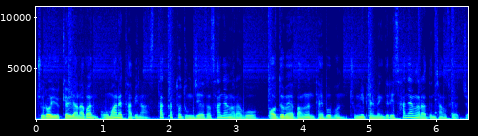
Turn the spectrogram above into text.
주로 육혈연합은 오만의 탑이나 스타카토 둥지에서 사냥을 하고 어둠의 방은 대부분 중립혈맹들이 사냥을 하던 장소였죠.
